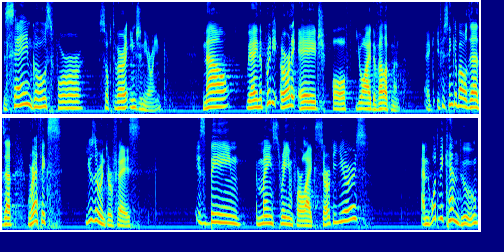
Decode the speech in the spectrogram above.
The same goes for software engineering. Now, we are in a pretty early age of UI development. Like, if you think about that, that graphics user interface is being mainstream for like 30 years. And what we can do,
